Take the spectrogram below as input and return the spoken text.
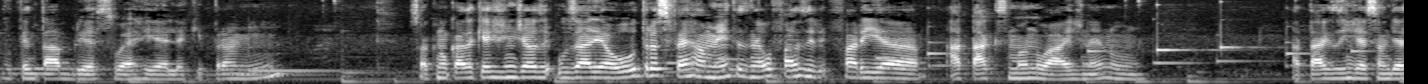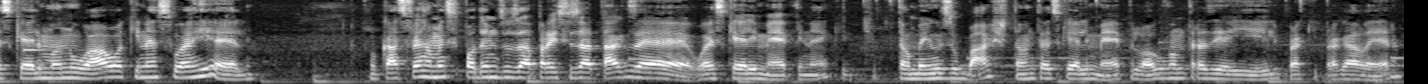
vou tentar abrir essa URL aqui para mim. Só que no caso aqui a gente usaria outras ferramentas, né? Ou fazer, faria ataques manuais, né? No, ataques de injeção de SQL manual aqui nessa URL. No caso, ferramentas que podemos usar para esses ataques é o SQL Map, né? Que, que também uso bastante o SQL Map. Logo vamos trazer aí ele para aqui para galera.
